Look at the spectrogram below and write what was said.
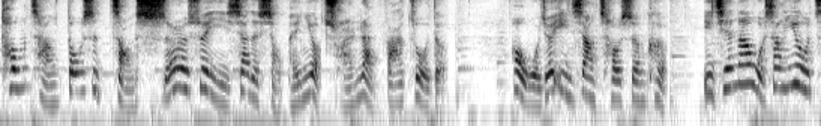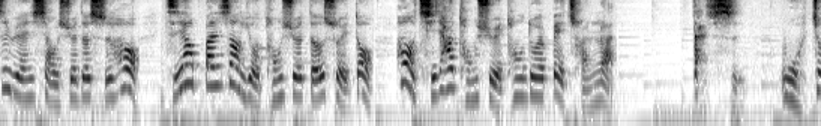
通常都是找十二岁以下的小朋友传染发作的。哦，我就印象超深刻。以前呢，我上幼稚园、小学的时候，只要班上有同学得水痘，哦，其他同学通都会被传染。但是我就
